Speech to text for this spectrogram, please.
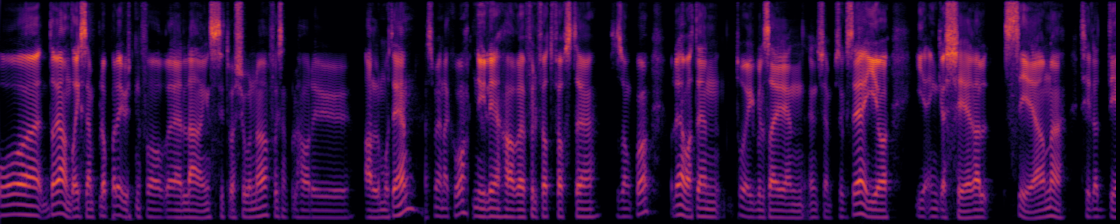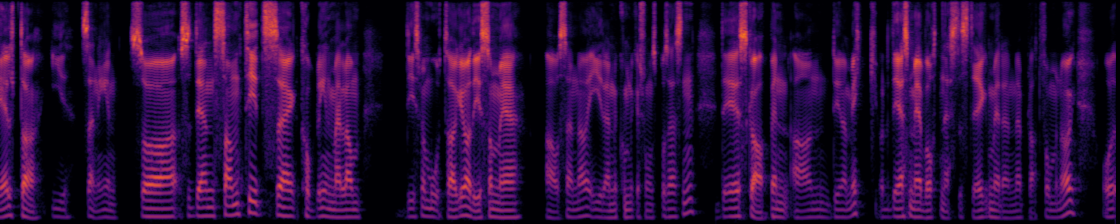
Og det er andre eksempler på det utenfor uh, læringssituasjoner. F.eks. har du Alle mot én, som NRK nylig har eh, fullført første sesong på. Og det har vært en, tror jeg vil si, en, en kjempesuksess i å, i å, engasjere seerne til å delta i sendingen. Så, så den sanntidskoblingen mellom de som er mottakere, og de som er avsendere i denne kommunikasjonsprosessen, det skaper en annen dynamikk. Og det er det som er vårt neste steg med denne plattformen òg. Å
